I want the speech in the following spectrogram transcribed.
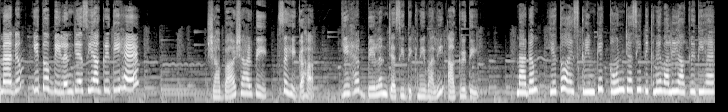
मैडम ये तो बेलन जैसी आकृति है। शाबाश आरती सही कहा। यह है बेलन जैसी दिखने वाली आकृति। मैडम ये तो आइसक्रीम के कोन जैसी दिखने वाली आकृति है।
